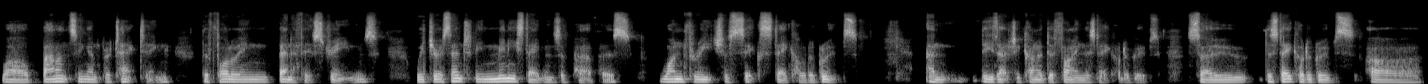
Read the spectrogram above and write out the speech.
while balancing and protecting the following benefit streams, which are essentially mini statements of purpose, one for each of six stakeholder groups. And these actually kind of define the stakeholder groups. So the stakeholder groups are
